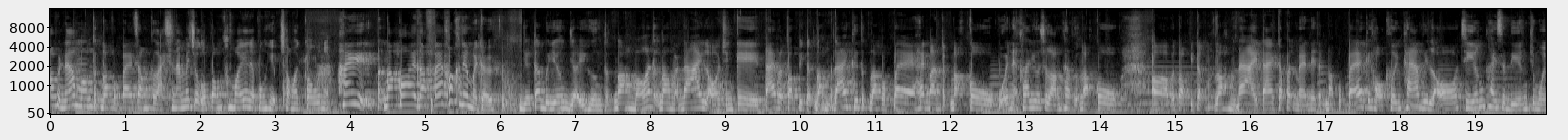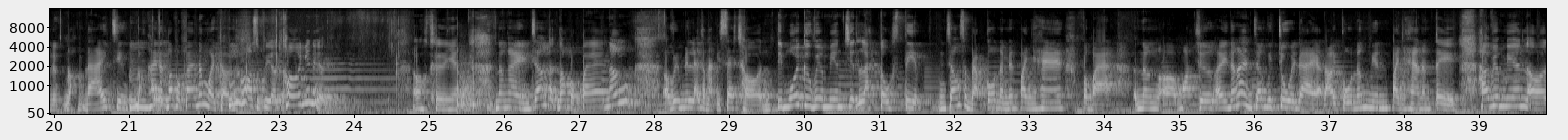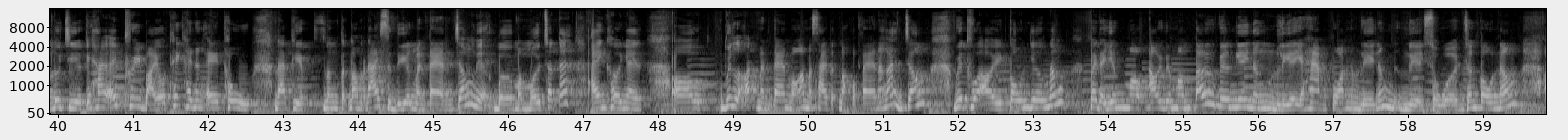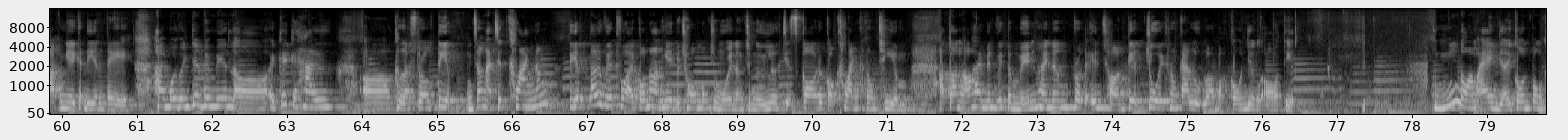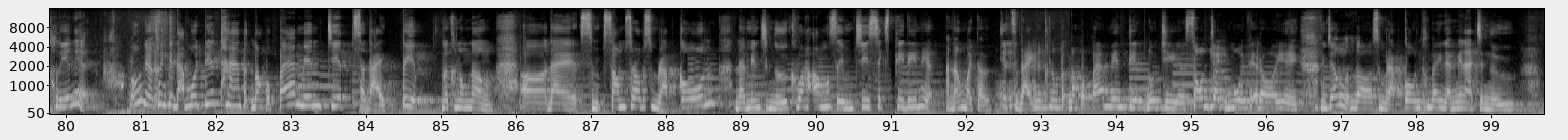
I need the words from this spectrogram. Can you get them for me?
មកពីណាមកទឹកដោះប៉ប៉ែចង់កន្លះឆ្នាំឯងចូលកំប៉ុងថ្មីអ្នកពងរៀបឆុងឲ្យកូនហើយទឹកដោះកោឲ្យដោះប៉ែខុសគ្នាមិនទៅនិយាយទៅបើយើងនិយាយរឿងទឹកដោះហ្មងទឹកដោះម្ដាយល្អជាងគេតែបន្ទាប់ពីទឹកដោះម្ដាយគឺទឹកដោះប៉ប៉ែហើយបានទឹកដោះគោពួកឯអ្នកខ្លះយល់ច្រឡំថាទឹកដោះគោអឺបន្ទាប់ពីទឹកដោះម្ដាយតែក៏ពិតមែនទេទឹកដោះប៉ប៉ែគេរកឃើញថាវាល្អជាងហើយស្តៀងជាមួយនឹងទឹកដោះម្ដាយជាងទឹកដោះគោហើយទឹកដោះប៉ប៉ែហ្នឹងមិនទៅហោះសុភីអត់ឃើញទេនេះ អូឃើញហ្នឹងហើយអញ្ចឹងទឹកដោះប៉ប៉ែហ្នឹងវាមានលក្ខណៈពិសេសច្រើនទីមួយគឺវាមានជាតិ lactose ទាបអញ្ចឹងសម្រាប់កូនដែលមានបញ្ហាពិបាកនឹងបត់ជើងអីហ្នឹងអញ្ចឹងវាជួយដែរឲ្យដោយកូនហ្នឹងមានបញ្ហាហ្នឹងទេហើយវាមានដូចជាគេហៅអី prebiotic ហើយនឹង A2 ដែលប្រៀបនឹងទឹកដោះម្ដាយស្តៀងមែនតើអញ្ចឹងនេះបើមកមើលចិត្តណាឯងឃើញហើយអឺវាល្អិតមែនតើហ្មងម្សៅទឹកដោះប៉ប៉ែហ្នឹងអញ្ចឹងវាធ្វើឲ្យកូនយើងហ្នឹងពេលដែលយើងមកឲ្យឲ្យវាមុំទៅវាងាយនឹងរំលាយអាហារប្រព័ន្ធរំលាយហ្នឹងរំលាយស្រួលអញ្ចឹងកូនហ្នឹងអត់ងាយក្តៀនទេហើយមួយវិញទៀតវាមានអីគេគេហៅ cholesterol ទាបអញ្ចឹងអាជាតិខ្លាញ់ហ្នឹងទាបទៅវាធ្វើឲ្យកូនអត់ងាយប្រឈមមុខជាមួយនឹងជំងឺលើសជាតិស្ករឬក៏ខ្លាញ់ក្នុងឈាមអត់តន់អស់ហើយមានវីតាមីនហើយនិង protein ច្រើនទៀតជួយក្នុងការលូតលាស់របស់កូនយើងល្អទៀតនាំឯងនិយាយកូនពងឃ្លាននេះអូនេះឃើញគេដាក់មួយទៀតថាទឹកដោះពប៉ែមានជាតិសដែកទាបនៅក្នុងនឹងអឺដែលសមស្របសម្រាប់កូន ដែលមានជំងឺខ្វះអង់ស៊ីម G6PD នេះអាហ្នឹងមិនទៅជាតិសដែកនៅក្នុងទឹកដោះពប៉ែមានទាបដូចជា0.1%ឯងអញ្ចឹងសម្រាប់កូនក្មេងដែលមានអាជំងឺ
